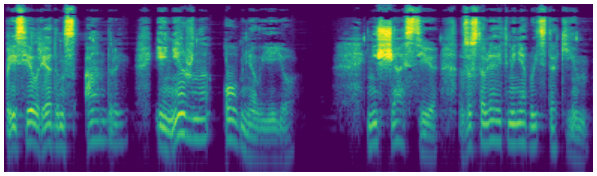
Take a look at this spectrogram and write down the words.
присел рядом с Андрой и нежно обнял ее. Несчастье заставляет меня быть таким.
